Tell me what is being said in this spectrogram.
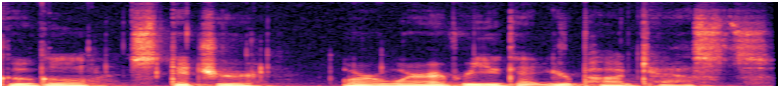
Google, Stitcher, or wherever you get your podcasts.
